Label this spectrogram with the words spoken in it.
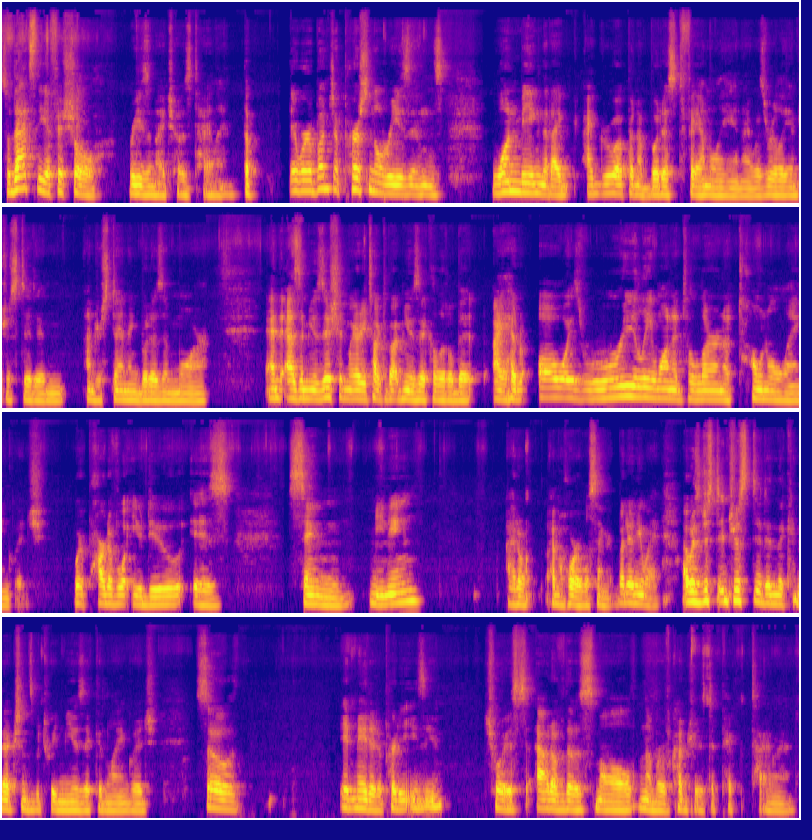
So that's the official reason I chose Thailand. The, there were a bunch of personal reasons. One being that I, I grew up in a Buddhist family and I was really interested in understanding Buddhism more. And as a musician, we already talked about music a little bit. I had always really wanted to learn a tonal language where part of what you do is sing meaning. I don't, I'm a horrible singer. But anyway, I was just interested in the connections between music and language. So it made it a pretty easy choice out of those small number of countries to pick Thailand.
